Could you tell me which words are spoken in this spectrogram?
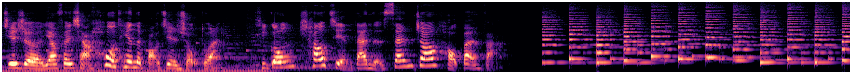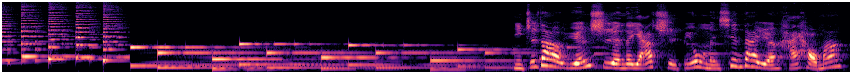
接着要分享后天的保健手段，提供超简单的三招好办法。你知道原始人的牙齿比我们现代人还好吗？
